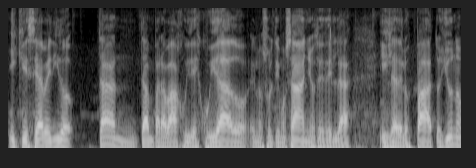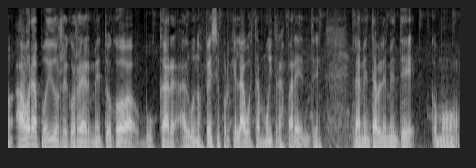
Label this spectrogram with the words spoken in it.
y que se ha venido tan, tan para abajo y descuidado en los últimos años, desde la Isla de los Patos, y uno ahora ha podido recorrer, me tocó buscar algunos peces porque el agua está muy transparente. Lamentablemente, como,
